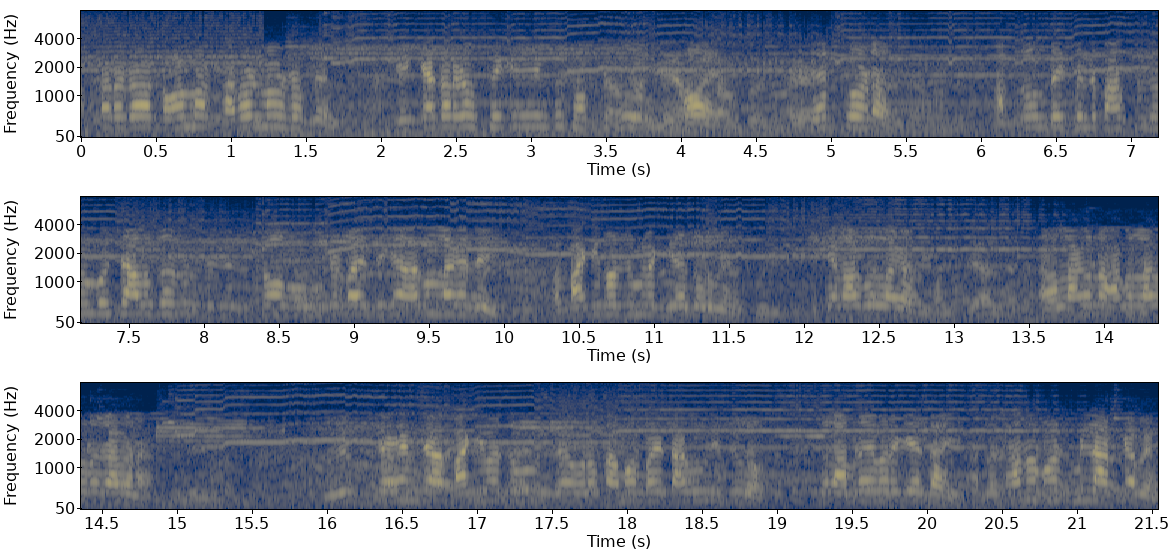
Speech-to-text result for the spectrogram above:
আপনারা যারা নর্মাল সাধারণ মানুষ আছেন, এই কেদারগঞ্জ থেকে কিন্তু সব কিছু হয় হেডকোয়ার্টার আপনারা দেখবেন যে পাঁচ ছজন বসে আলোচনা সব অমুকের বাড়ি থেকে আগুন লাগা দেই আর বাকি দশজন মিলে ঘিরে ধরবেন কেন আগুন লাগাবি? আগুন লাগানো আগুন লাগানো যাবে না। দেখেন যে বাকি ওরা তো আমার বাড়িতে আগুন দিছিল, তাহলে আমরা এবারে গিয়ে যাই। আপনি সাধারণ মানুষ মিলে আটকাবেন।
